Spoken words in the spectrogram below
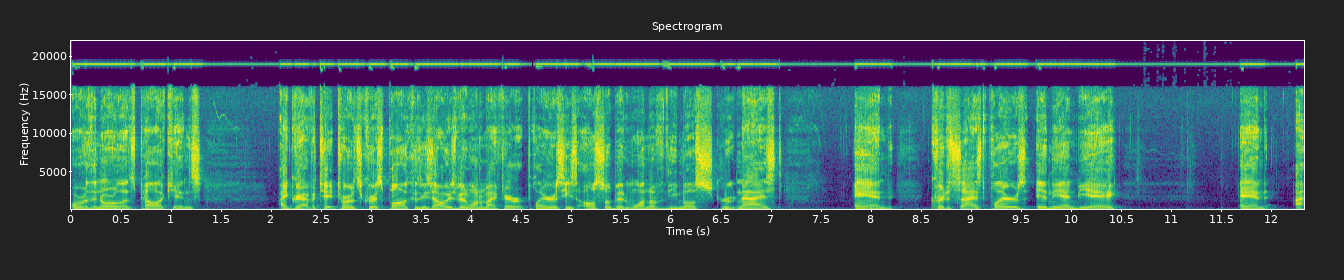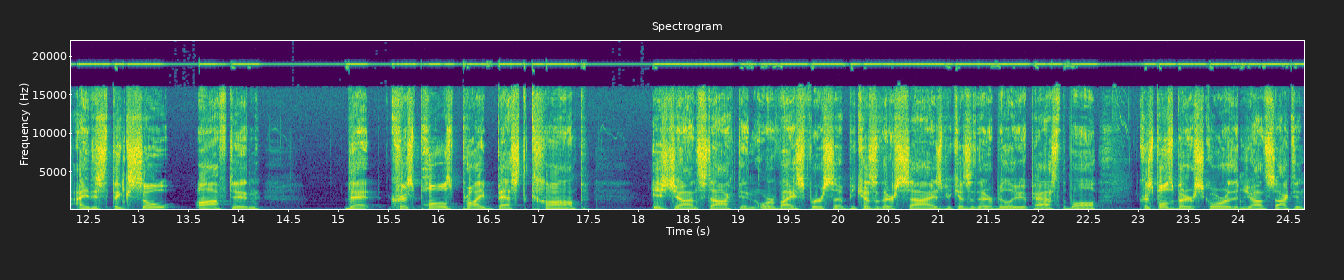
over the New Orleans Pelicans. I gravitate towards Chris Paul because he's always been one of my favorite players. He's also been one of the most scrutinized and criticized players in the NBA. And I, I just think so often that Chris Paul's probably best comp is John Stockton or vice versa because of their size, because of their ability to pass the ball. Chris Paul's a better scorer than John Stockton.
